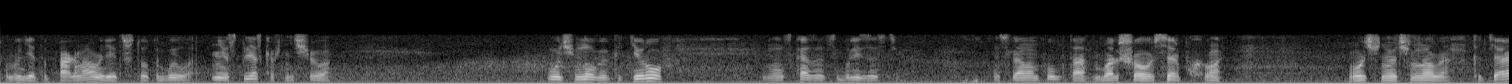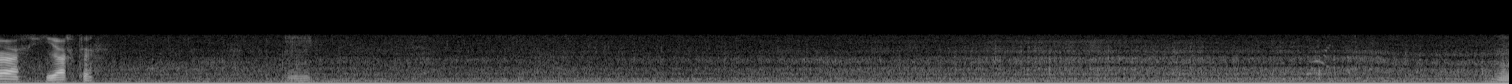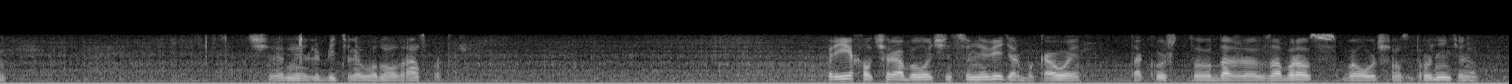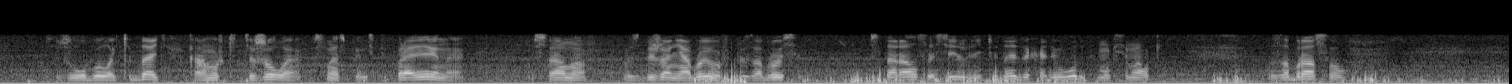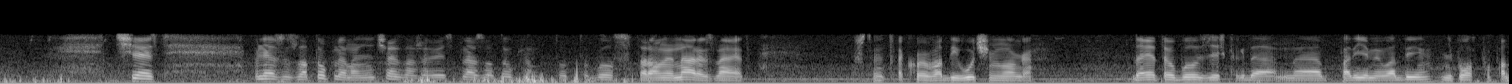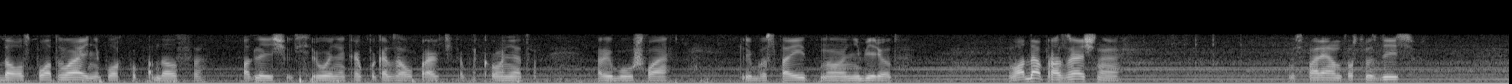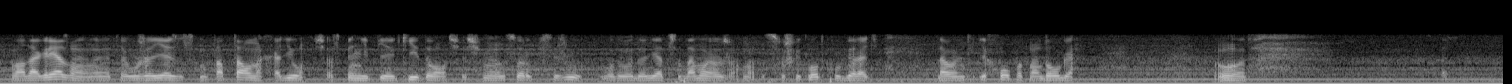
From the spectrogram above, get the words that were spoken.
чтобы где-то погнал, где-то что-то было. Ни всплесков, ничего. Очень много катеров, но сказывается близостью населенного пункта большого Серпухова. Очень-очень много. Катера, яхты. Очередные любители водного транспорта. Приехал вчера, был очень сильный ветер боковой такой, что даже заброс был очень затруднительным. Тяжело было кидать, кормушки тяжелые, снасть, в принципе, проверенная. Но все равно в избежание обрывов при забросе старался сильно не кидать, заходил в воду по максималке, забрасывал. Часть пляжа затоплена, не часть, даже весь пляж затоплен. Тот, кто был со стороны Нары, знает, что это такой воды очень много. До этого было здесь, когда на подъеме воды неплохо попадалась плотва и неплохо попадался подлещик. Сегодня, как показала практика, такого нет. Рыба ушла, либо стоит, но не берет. Вода прозрачная, несмотря на то, что здесь вода грязная, но это уже я здесь натоптал, находил. Сейчас пенги перекидывал, сейчас еще минут 40 посижу, буду выдвигаться домой уже. Надо сушить лодку, убирать. Довольно-таки хлопотно, долго. Вот.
